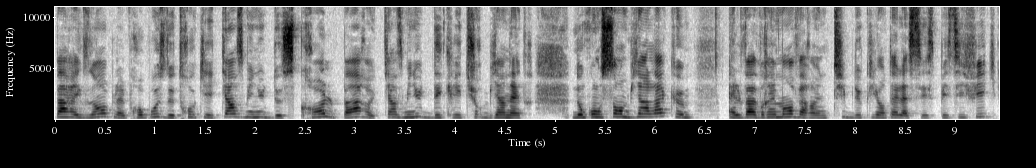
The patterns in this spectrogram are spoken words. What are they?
Par exemple, elle propose de troquer 15 minutes de scroll par 15 minutes d'écriture bien-être. Donc on sent bien là que elle va vraiment vers un type de clientèle assez spécifique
